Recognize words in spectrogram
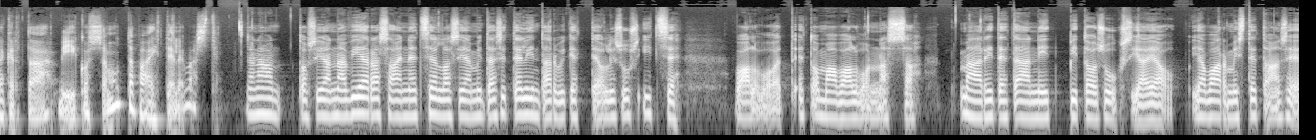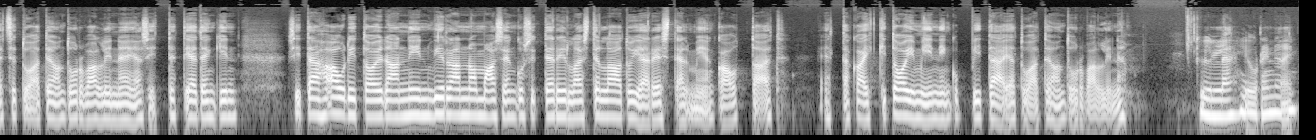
2-3 kertaa viikossa, mutta vaihtelevasti. Ja nämä on tosiaan nämä vierasaineet sellaisia, mitä sitten elintarviketeollisuus itse – valvoa, että, että omavalvonnassa määritetään niitä pitoisuuksia ja, ja varmistetaan se, että se tuote on turvallinen ja sitten tietenkin sitä auditoidaan niin viranomaisen kuin sitten erilaisten laatujärjestelmien kautta, että, että kaikki toimii niin kuin pitää ja tuote on turvallinen. Kyllä, juuri näin.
